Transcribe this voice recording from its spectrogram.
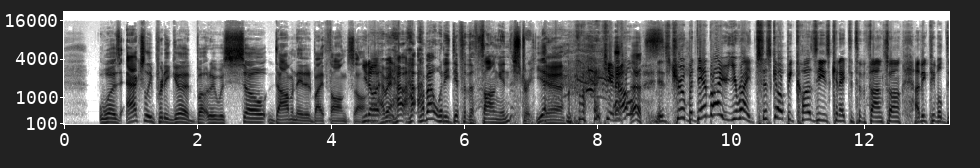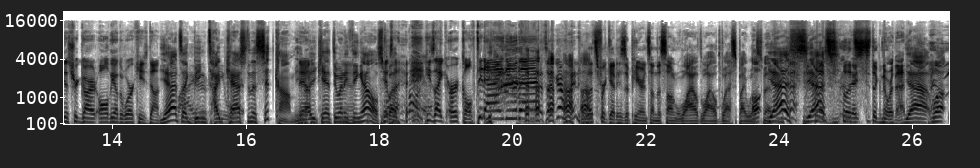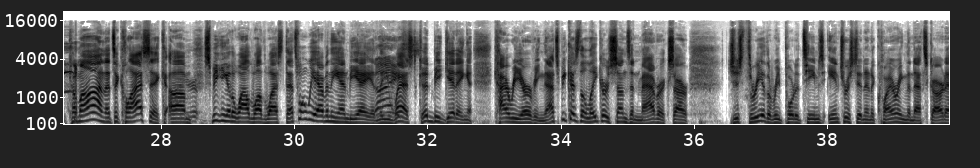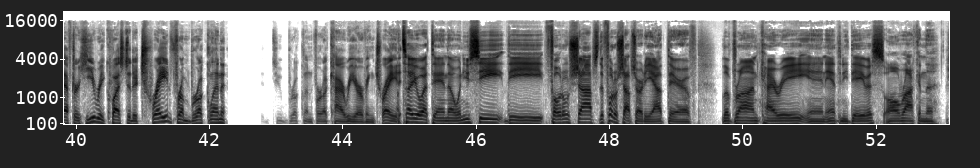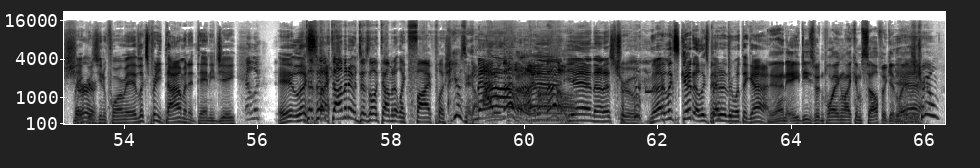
Was actually pretty good, but it was so dominated by thong song. You know, How about, how, how about what he did for the thong industry? yeah, you know, Yes. it's true. But Dan Byer, you're right. Sisqó, because he's connected to the thong song, I think people disregard all the other work he's done. yeah, it's like being typecast in a sitcom. You Yeah. know, you can't do anything else. But like- he's like Urkel. Did I do that? It's like, all right. let's forget his appearance on the song "Wild Wild West" by Will Oh, Smith. yes, yes. let's, let's just ignore that. Yeah, well, come on, that's a classic. Um, speaking of the Wild Wild West, that's what we have in the NBA, and Nice. the West could be getting Kyrie Irving. That's because the Lakers, Suns, and Mavericks are. Just three of the reported teams interested in acquiring the Nets guard after he requested a trade from Brooklyn to Brooklyn for a Kyrie Irving trade. I'll tell you what, Dan. Though when you see the photoshops, the photoshops already out there of LeBron, Kyrie, and Anthony Davis all rocking the Sure. Lakers uniform. It looks pretty dominant, Danny G. It look- It looks Does it look like. dominant or does it look dominant like five plus years ago? No, I don't know. I don't know. Yeah, no, that's true. No, it looks good. It looks better than what they got. Yeah, and AD's been playing like himself again lately. It's true.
